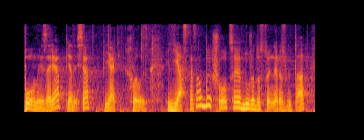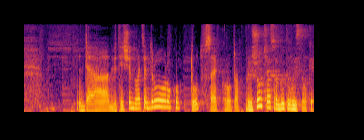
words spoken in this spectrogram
повний заряд 55 хвилин. Я сказав би, що це дуже достойний результат. Для 2022 року тут все круто. Прийшов час робити висновки.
